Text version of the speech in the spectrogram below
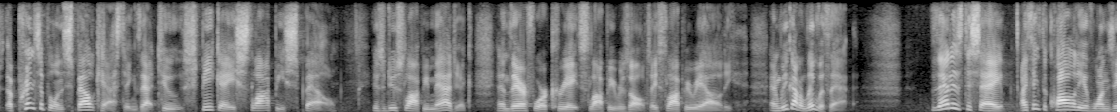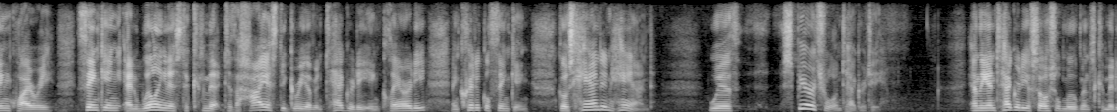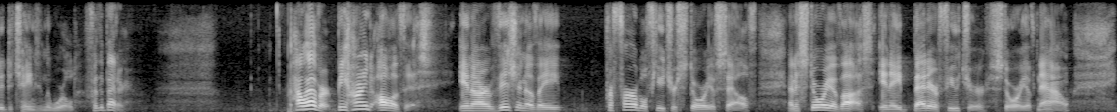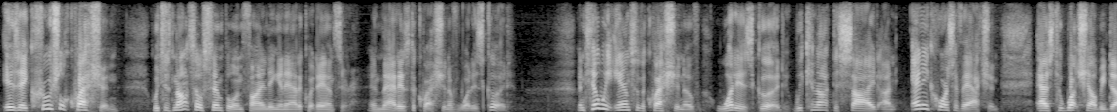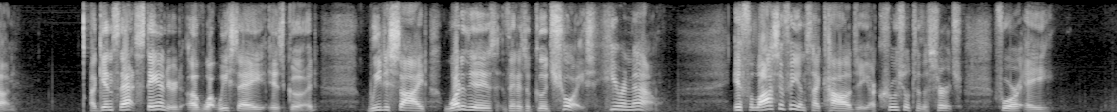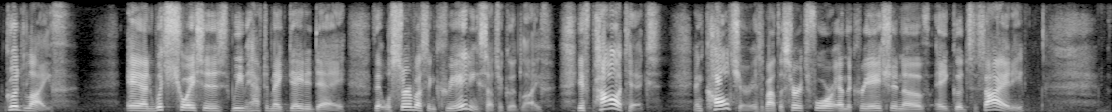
a principle in spell casting that to speak a sloppy spell is to do sloppy magic and therefore create sloppy results, a sloppy reality. And we've got to live with that. That is to say, I think the quality of one's inquiry, thinking, and willingness to commit to the highest degree of integrity in clarity and critical thinking goes hand in hand with spiritual integrity and the integrity of social movements committed to changing the world for the better. However, behind all of this in our vision of a preferable future story of self and a story of us in a better future story of now is a crucial question which is not so simple in finding an adequate answer, and that is the question of what is good. Until we answer the question of what is good, we cannot decide on any course of action as to what shall be done. Against that standard of what we say is good, we decide what it is that is a good choice here and now. If philosophy and psychology are crucial to the search for a good life, and which choices we have to make day to day that will serve us in creating such a good life, if politics and culture is about the search for and the creation of a good society,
